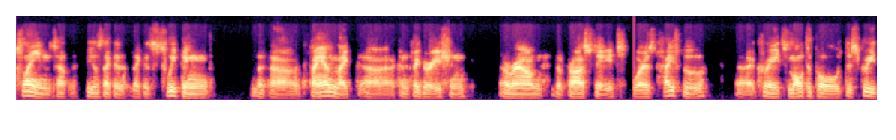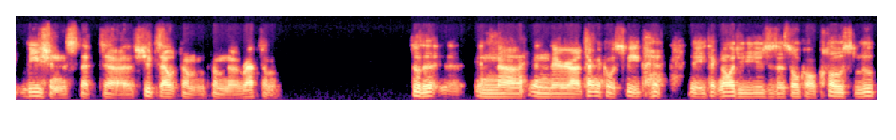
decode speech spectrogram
plane. So it feels like a like a sweeping fan-like configuration around the prostate, whereas HIFU uh, creates multiple discrete lesions that uh, shoots out from from the rectum. So the in uh, in their uh, technical speak, the technology uses a so-called closed loop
